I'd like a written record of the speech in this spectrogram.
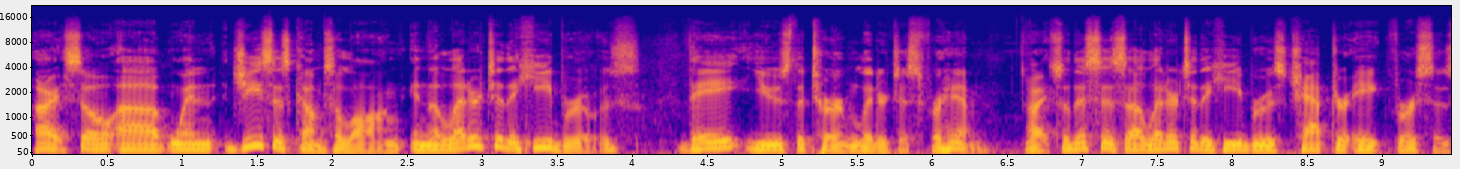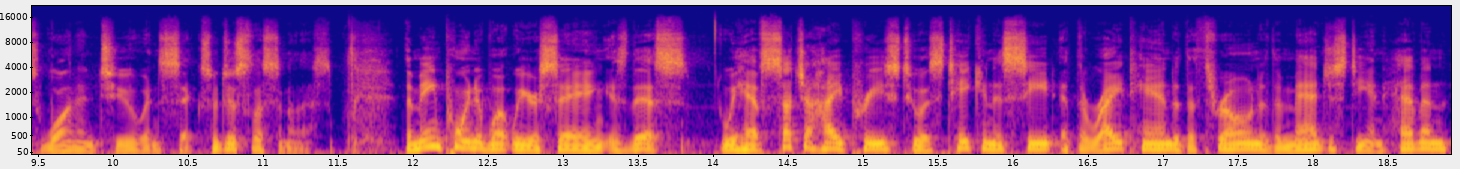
All right, so uh, when Jesus comes along in the letter to the Hebrews, they use the term liturgist for him. All right, so this is a letter to the Hebrews, chapter 8, verses 1 and 2 and 6. So just listen to this. The main point of what we are saying is this We have such a high priest who has taken his seat at the right hand of the throne of the majesty in heaven,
